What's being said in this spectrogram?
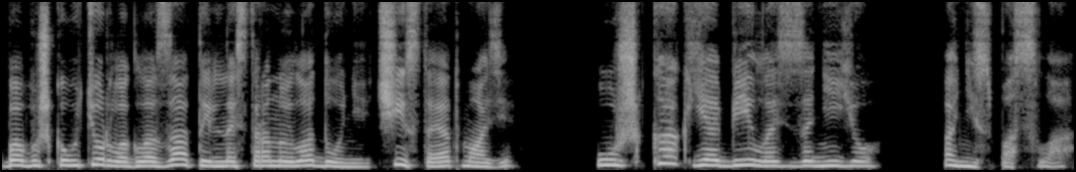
Бабушка утерла глаза тыльной стороной ладони, чистой от мази. Уж как я билась за нее, а не спасла.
